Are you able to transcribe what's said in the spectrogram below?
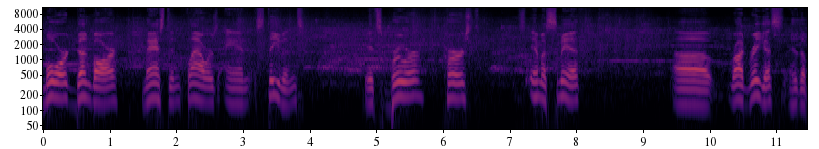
Moore, Dunbar, Maston, Flowers, and Stevens. It's Brewer, Hurst, Emma Smith, uh, Rodriguez has a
